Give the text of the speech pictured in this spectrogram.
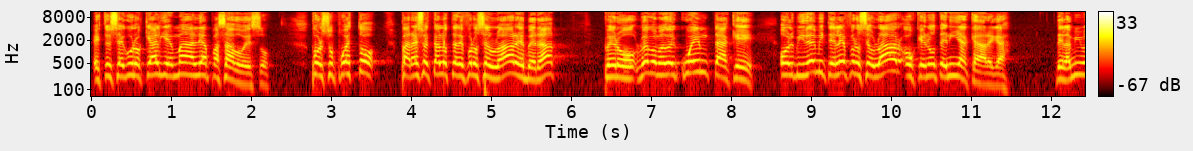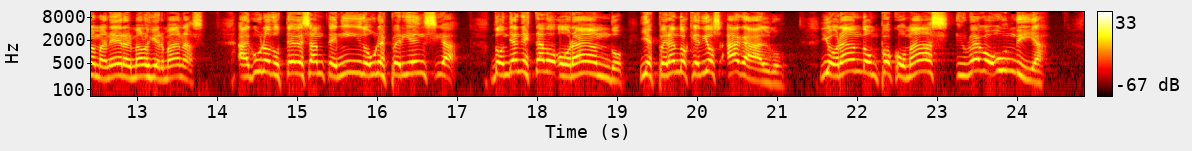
Estoy seguro que a alguien más le ha pasado eso. Por supuesto, para eso están los teléfonos celulares, ¿verdad? Pero luego me doy cuenta que olvidé mi teléfono celular o que no tenía carga. De la misma manera, hermanos y hermanas, algunos de ustedes han tenido una experiencia donde han estado orando y esperando que Dios haga algo y orando un poco más y luego un día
